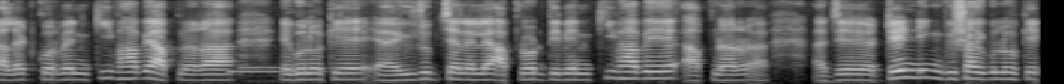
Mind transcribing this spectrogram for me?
কালেক্ট করবেন, কীভাবে আপনারা এগুলোকে ইউটিউব চ্যানেলে আপলোড দিবেন, কীভাবে আপনার যে ট্রেন্ডিং বিষয়গুলোকে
